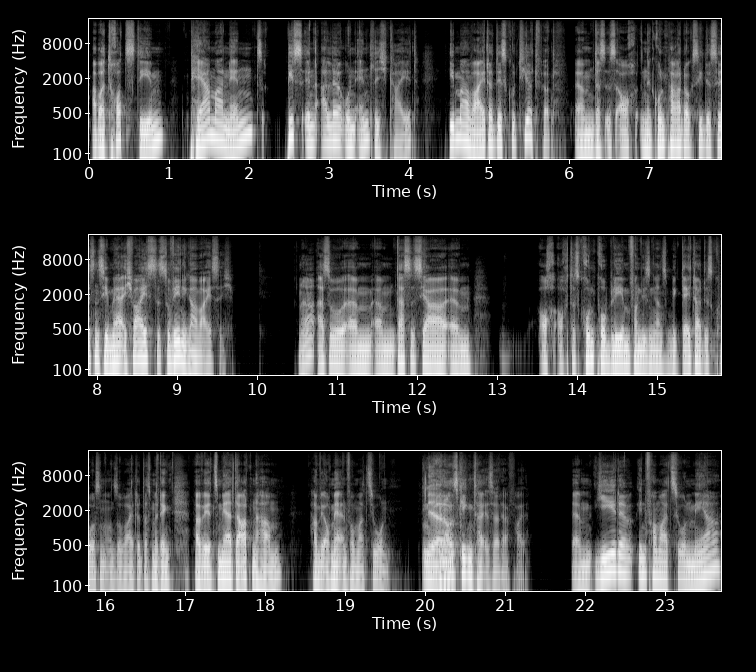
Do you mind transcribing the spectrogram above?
aber trotzdem permanent bis in alle Unendlichkeit immer weiter diskutiert wird. Ähm, das ist auch eine Grundparadoxie des Wissens. Je mehr ich weiß, desto weniger weiß ich. Ne? Also ähm, ähm, das ist ja ähm, auch, auch das Grundproblem von diesen ganzen Big Data-Diskursen und so weiter, dass man denkt, weil wir jetzt mehr Daten haben, haben wir auch mehr Informationen. Ja. Genau das Gegenteil ist ja der Fall. Ähm, jede Information mehr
